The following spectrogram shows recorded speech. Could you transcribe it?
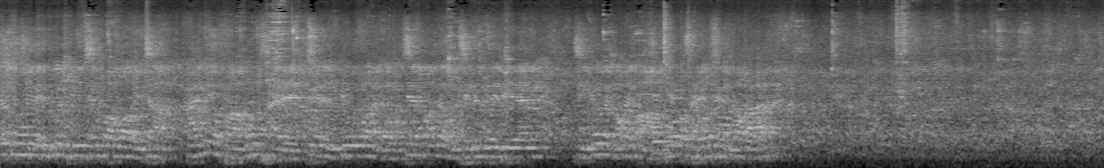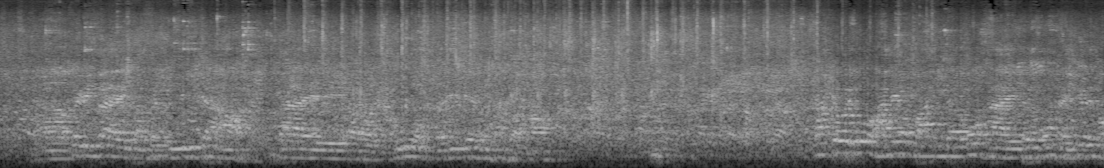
跟各位贵宾先报告一下，还没有把摸彩券丢过来的，我们现在放在我前面这边，请各位赶快把摸彩券拿来。啊，贵宾再掌声鼓励一下啊，在呃鼓我们的一些合唱团啊。那各位如果还没有把你的摸彩的摸彩券投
